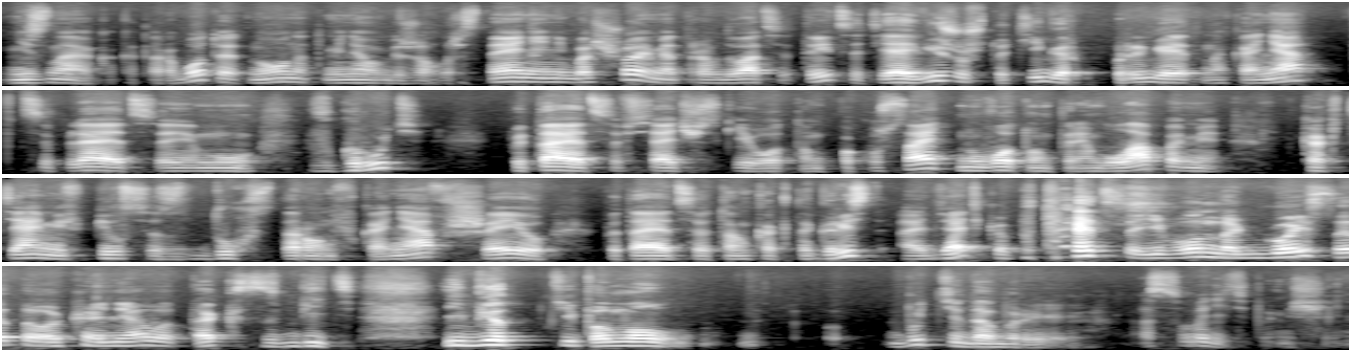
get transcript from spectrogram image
Не знаю, как это работает, но он от меня убежал. Расстояние небольшое, метров 20-30. Я вижу, что тигр прыгает на коня, вцепляется ему в грудь, пытается всячески его там покусать. Ну вот он прям лапами, когтями впился с двух сторон в коня, в шею, пытается там как-то грызть, а дядька пытается его ногой с этого коня вот так сбить. И бьет, типа, мол, будьте добры, освободите помещение.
